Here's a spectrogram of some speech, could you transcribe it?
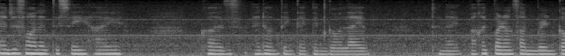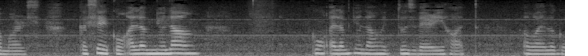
I just wanted to say hi because I don't think I can go live tonight. Bakit parang sunburn ka, Mars? Kasi kung alam nyo lang, kung alam nyo lang, it was very hot a while ago.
